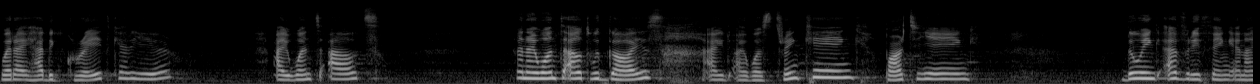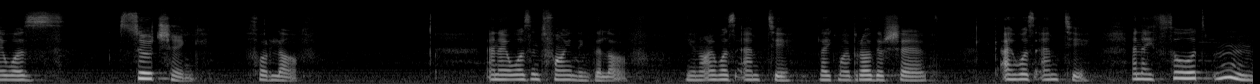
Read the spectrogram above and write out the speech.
Where I had a great career, I went out, and I went out with guys. I, I was drinking, partying, doing everything, and I was searching for love. And I wasn't finding the love. You know, I was empty like my brother shared. I was empty. And I thought, hmm,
